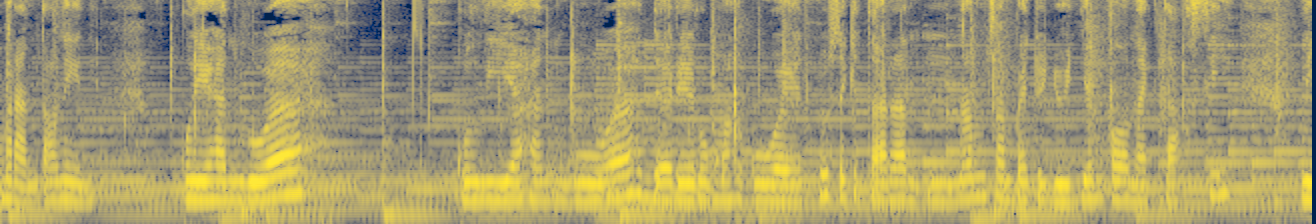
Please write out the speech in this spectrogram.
merantau nih. Kuliahan gue kuliahan gue dari rumah gue itu sekitaran 6 sampai 7 jam kalau naik taksi 5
